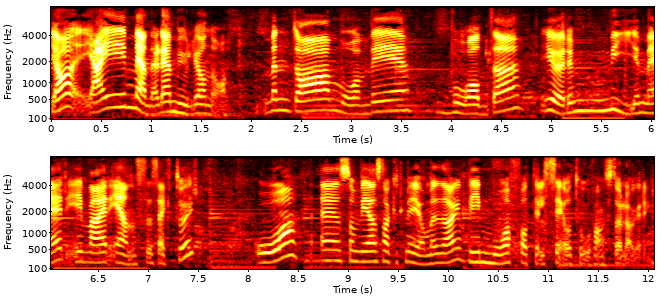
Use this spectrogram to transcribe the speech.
Ja, jeg mener det er mulig å nå. Men da må vi både gjøre mye mer i hver eneste sektor, og eh, som vi har snakket mye om i dag, vi må få til CO2-fangst og -lagring.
